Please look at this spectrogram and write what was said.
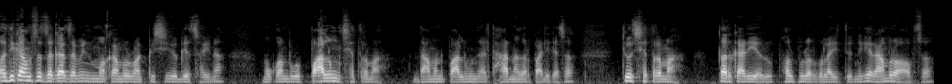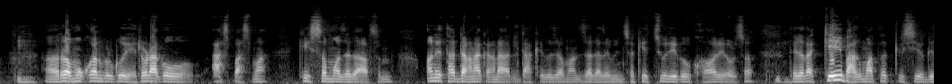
अधिकांश जग्गा जमिन मकवानपुरमा कृषियोग्य छैन। मकवानपुरको पालुङ क्षेत्रमा दामन पालुङ थार नगरपालिका छ। त्यो क्षेत्रमा तरकारीहरू फलफुलहरूको लागि त्यो निकै राम्रो हब छ। र मकवानपुरको हेटौडाको आसपासमा केही सम्म जग्गाहरू छन्। अन्यथा डाँडा काँडाहरूले ढाकेको जम्मा जग्गा जमिन छ केही चुरेको खहरहरू छ। त्यसले गर्दा केही भाग मात्र कृषियोग्य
